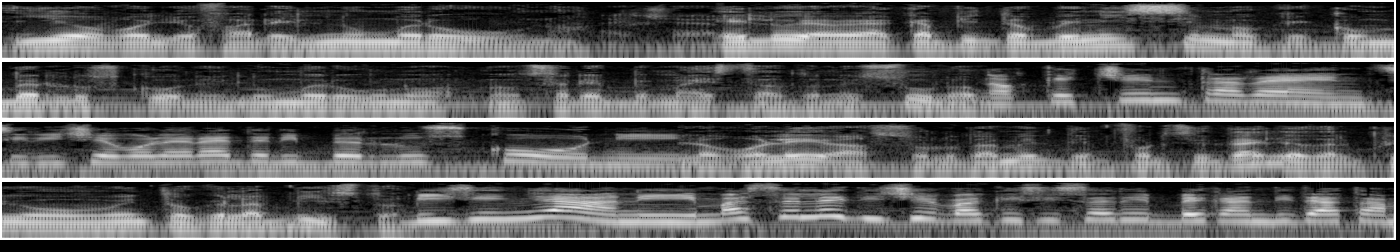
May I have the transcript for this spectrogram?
io voglio fare il numero uno. Eh, certo. E lui aveva capito benissimo che con Berlusconi il numero uno non sarebbe mai stato nessuno. No, che c'entra Renzi? Dicevo le rete di Berlusconi. Lo voleva assolutamente in Forza Italia dal primo momento che l'ha visto. Bisignani, ma se lei diceva che si sarebbe candidata a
